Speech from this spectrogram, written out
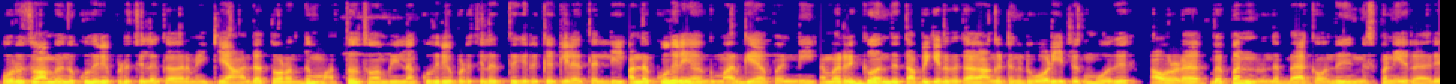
ஒரு ஜாம்பி வந்து குதிரை பிடிச்சு இழுக்க ஆரம்பிக்கு அதை தொடர்ந்து மத்த ஜாம்பி எல்லாம் குதிரை பிடிச்சு இழுத்து இருக்க கீழே தள்ளி அந்த குதிரையை மர்கையா பண்ணி நம்ம ரிக் வந்து தப்பி தப்பிக்கிறதுக்காக அங்கிட்டு இங்கிட்டு ஓடிட்டு இருக்கும்போது அவரோட வெப்பன் இருந்த பேக்கை வந்து மிஸ் பண்ணிடுறாரு.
